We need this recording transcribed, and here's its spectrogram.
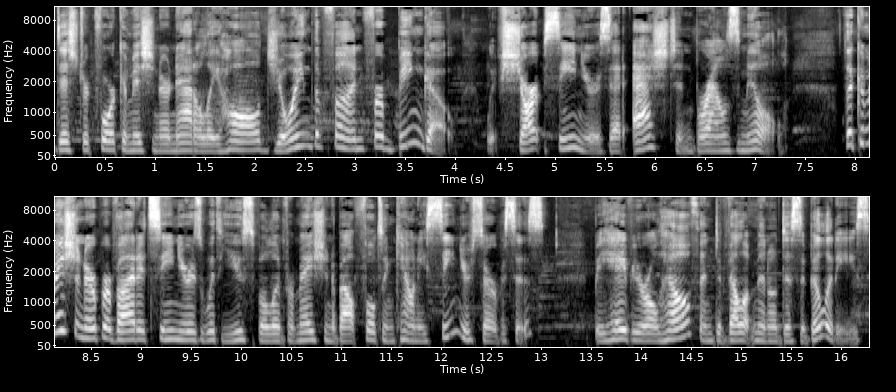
District 4 Commissioner Natalie Hall joined the fun for bingo with sharp seniors at Ashton Browns Mill. The commissioner provided seniors with useful information about Fulton County senior services, behavioral health and developmental disabilities,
